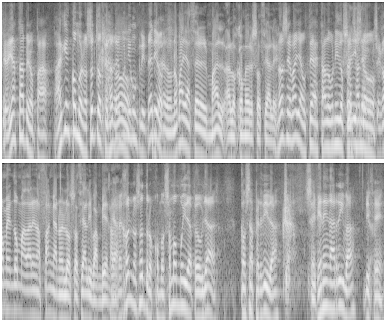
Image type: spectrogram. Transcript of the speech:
Pero ya está, pero para alguien como nosotros, que no tenemos ningún criterio, claro, no vaya a hacer el mal a los comedores sociales. no se vaya usted a Estados Unidos pensando. se, se comen dos magdalenas zánganos en lo social y van bien A lo mejor nosotros, como somos muy de apeullar cosas perdidas, se vienen arriba, dice,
